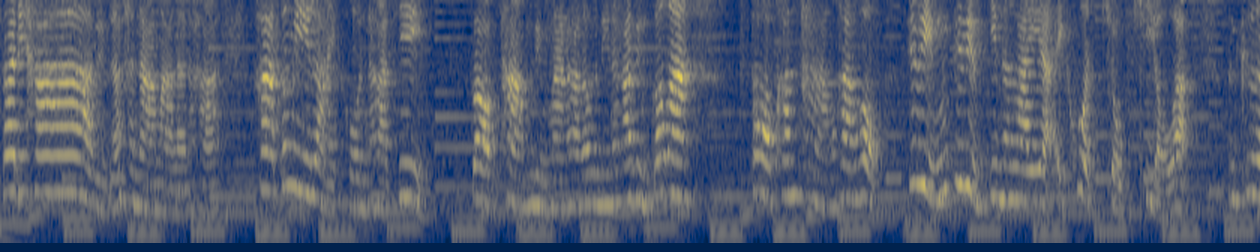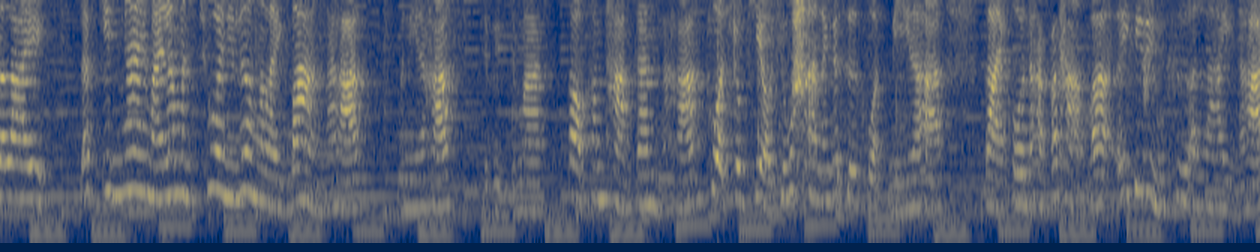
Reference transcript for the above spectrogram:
สวัสดีค่ะบิ่มนัทนามาแล้วนะคะ ค่ะก็มีหลายคนนะคะที่สอบถามบิ่มมานะคะ แล้ววันนี้นะคะ บิ่มก็มาตอบคำถามค่ะบอกพี่บิ่มพี่บิ่มกินอะไรอะ่ะไอ้ขวดเขียวๆอะ มันคืออะไรแล้วกินง่ายไหมแล้วมันช่วยในเรื่องอะไรบ้างนะคะ วันนี้นะคะ เดี๋ยวบิ่มจะมาตอบคำถามกันนะคะ ขวดเขียวๆที่ว่านั่นก็คือขวดนี้นะคะ หลายคนนะคะก็ถามว่าเอ้ยพี่บิ่มคืออะไรนะคะ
